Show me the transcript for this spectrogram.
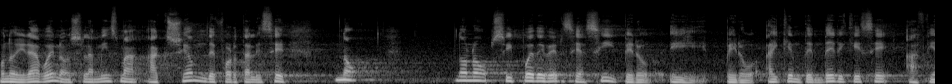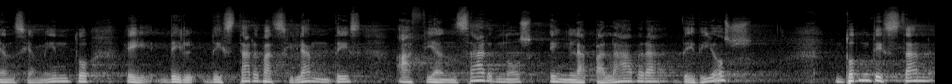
Uno dirá, bueno, es la misma acción de fortalecer. No, no, no, sí puede verse así, pero, eh, pero hay que entender que ese afianzamiento eh, de, de estar vacilantes, afianzarnos en la palabra de Dios. ¿Dónde están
